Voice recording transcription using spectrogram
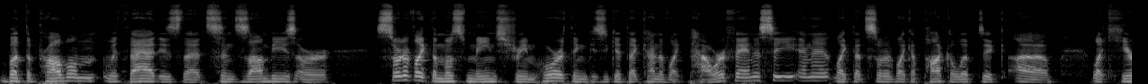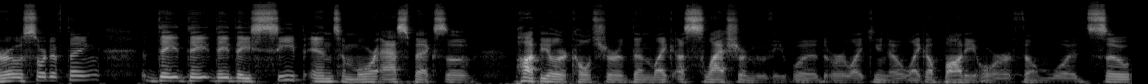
But the problem with that is that since zombies are sort of like the most mainstream horror thing, because you get that kind of like power fantasy in it, like that sort of like apocalyptic, uh, like hero sort of thing. They they they they seep into more aspects of popular culture than like a slasher movie would or like you know like a body horror film would. So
